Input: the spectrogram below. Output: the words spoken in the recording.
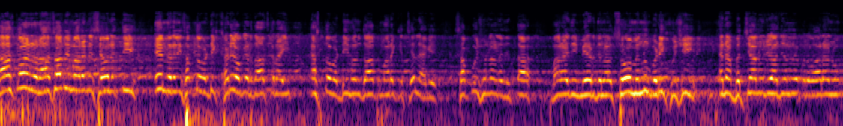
ਦਾਸ ਕੋਲ ਨਰਾਜ ਸਾਹਿਬ ਦੀ ਮਹਾਰਾਜ ਨੇ ਸੇਵਾ ਲਿੱਤੀ। ਇਹ ਮੇਰੇ ਲਈ ਸਭ ਤੋਂ ਵੱਡੀ ਖੜੇ ਹੋ ਕੇ ਅਰਦਾਸ ਕਰਾਈ। ਇਸ ਤੋਂ ਵੱਡੀ ਮੈਨੂੰ ਦਾਤ ਮਹਾਰਾਜ ਕਿੱਥੇ ਲੈ ਗਏ? ਸਭ ਕੁਝ ਉਹਨਾਂ ਨੇ ਦਿੱਤਾ। ਮਹਾਰਾਜ ਦੀ ਮਿਹਰ ਦੇ ਨਾਲ ਸੋ ਮੈਨੂੰ ਬੜੀ ਖੁਸ਼ੀ। ਇਹਨਾਂ ਬੱਚਿਆਂ ਨੂੰ ਜੋ ਅੱਜ ਉਹਨਾਂ ਦੇ ਪਰਿਵਾਰਾਂ ਨੂੰ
